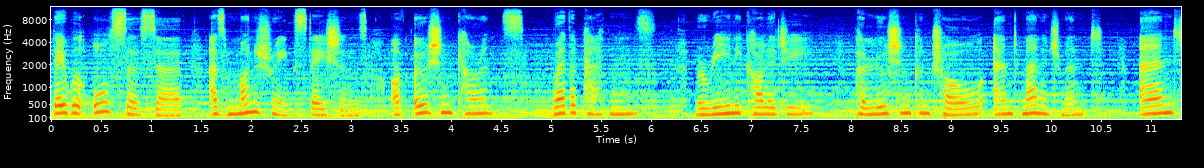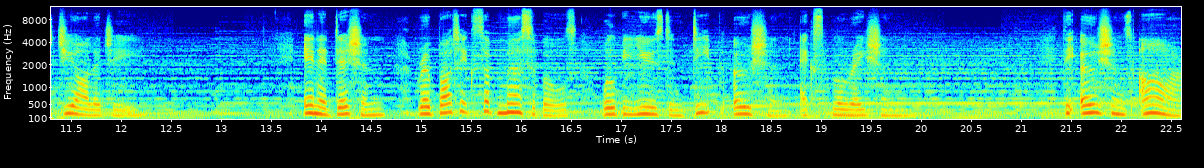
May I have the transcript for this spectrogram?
They will also serve as monitoring stations of ocean currents, weather patterns, marine ecology, pollution control and management, and geology. In addition, robotic submersibles will be used in deep ocean exploration. The oceans are,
